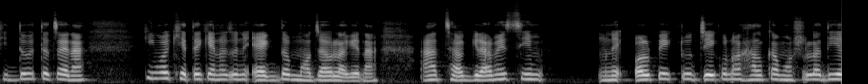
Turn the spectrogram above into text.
সিদ্ধ হতে চায় না, কিংবা খেতে কেন জানি একদম মজাও লাগে না। আচ্ছা গ্রামের সিম মানে অল্প একটু যে কোনো হালকা মশলা দিয়ে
